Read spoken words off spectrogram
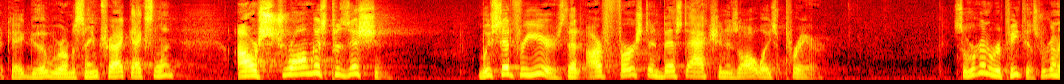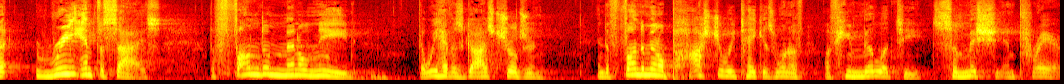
Okay good we're on the same track excellent. Our strongest position we've said for years that our first and best action is always prayer. So we're going to repeat this. We're going to re-emphasize the fundamental need that we have as god's children and the fundamental posture we take is one of, of humility, submission, and prayer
